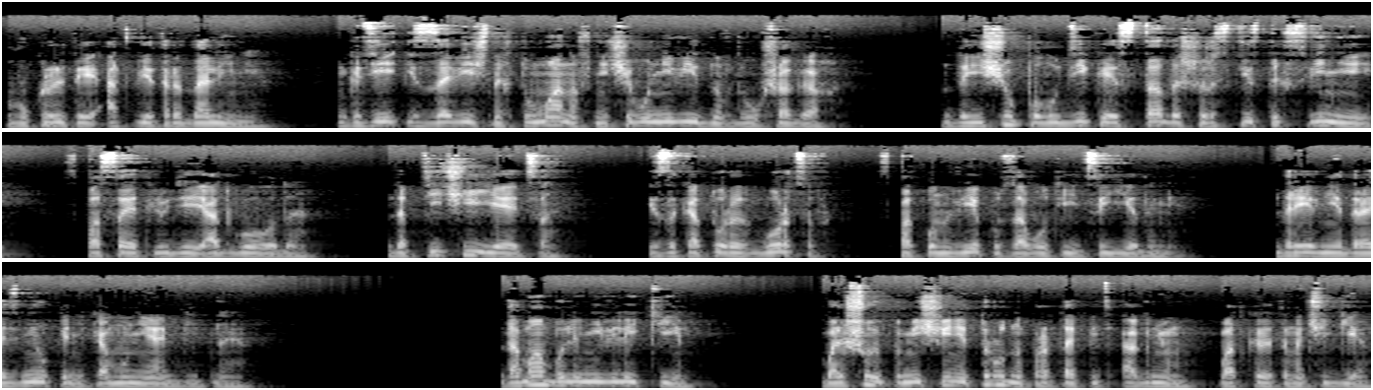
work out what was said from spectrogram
в укрытой от ветра долине, где из-за вечных туманов ничего не видно в двух шагах. Да еще полудикое стадо шерстистых свиней спасает людей от голода, да птичьи яйца, из-за которых горцев спокон веку зовут яйцеедами. Древняя дразнилка никому не обидная. Дома были невелики. Большое помещение трудно протопить огнем в открытом очаге,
